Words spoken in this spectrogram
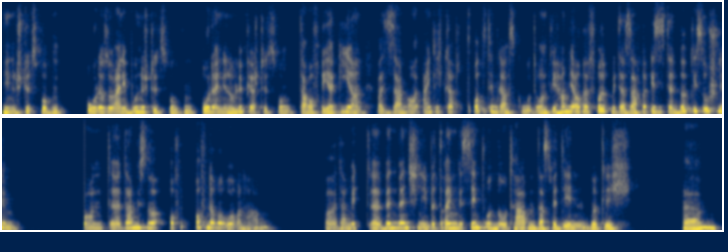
in den Stützpunkten oder sogar in den Bundesstützpunkten oder in den Olympiastützpunkten darauf reagieren, weil sie sagen, oh, eigentlich klappt es trotzdem ganz gut und wir haben ja auch Erfolg mit der Sache. Ist es denn wirklich so schlimm? Und äh, da müssen wir offen, offenere Ohren haben. Damit, äh, wenn Menschen in Bedrängnis sind und Not haben, dass wir denen wirklich ähm,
